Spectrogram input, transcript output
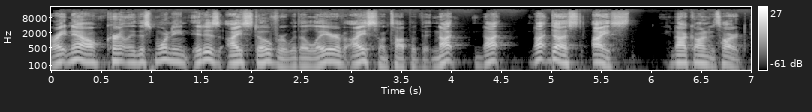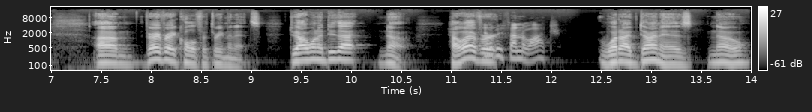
right now, currently this morning, it is iced over with a layer of ice on top of it. Not not not dust, ice. Knock on it's hard. Um, very very cold for three minutes. Do I want to do that? No. However, It'll be fun to watch. what I've done is no.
